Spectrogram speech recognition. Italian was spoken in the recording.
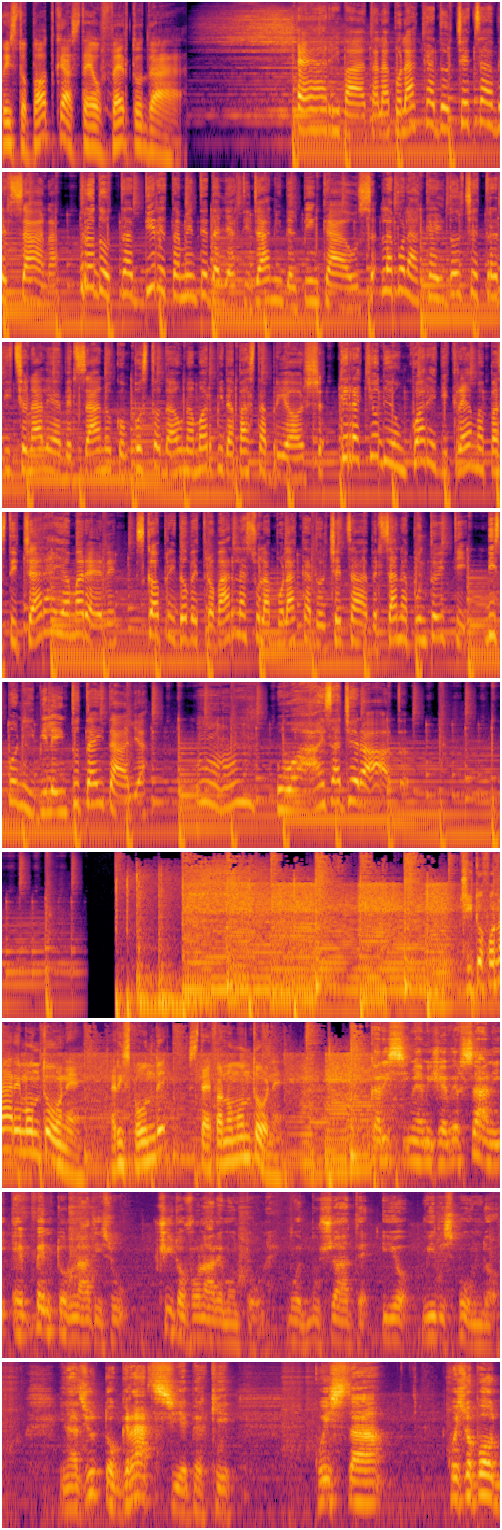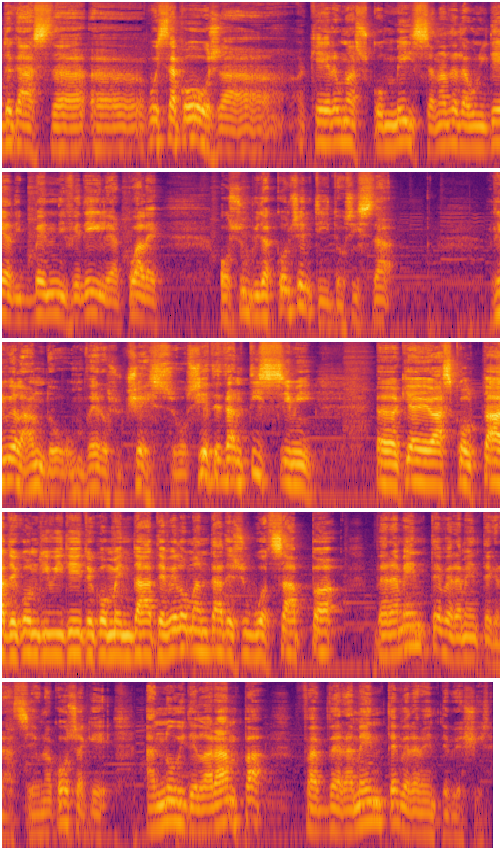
Questo podcast è offerto da... È arrivata la polacca dolcezza aversana, prodotta direttamente dagli artigiani del Pink House. La polacca è il dolce tradizionale aversano composto da una morbida pasta brioche che racchiude un cuore di crema pasticcera e amarene. Scopri dove trovarla sulla polaccadolcezzaaversana.it, disponibile in tutta Italia. Mmm, wow, esagerato! Citofonare Montone. Risponde Stefano Montone. Carissimi amici aversani e bentornati su Citofonare Montone. Voi bussate, io vi rispondo. Innanzitutto grazie perché questa, questo podcast, uh, questa cosa che era una scommessa nata da un'idea di Benny Fedele al quale ho subito acconsentito, si sta rivelando un vero successo. Siete tantissimi eh, che ascoltate, condividete, commentate, ve lo mandate su WhatsApp. Veramente, veramente grazie. È una cosa che a noi della rampa fa veramente, veramente piacere.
